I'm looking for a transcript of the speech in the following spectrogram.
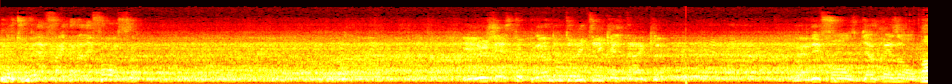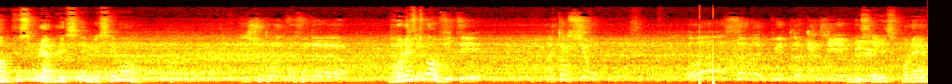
Pour trouver la faille dans la défense. Et le geste plein d'autorité qu'elle. La défense bien présente. Ah, en plus, il me l'a blessé, mais c'est bon. Il joue dans la profondeur. Relève-toi. Attention Oh, ça aurait pu être le quatrième but. Salis se relève.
